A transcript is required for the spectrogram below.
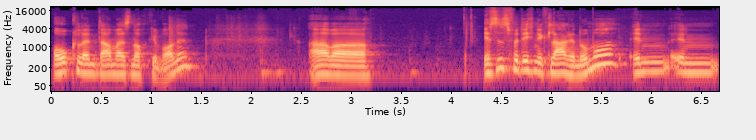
Oakland damals noch gewonnen. Aber ist es für dich eine klare Nummer in, in,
